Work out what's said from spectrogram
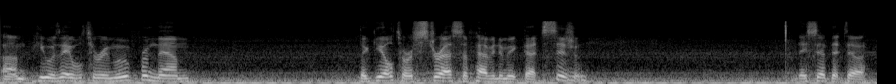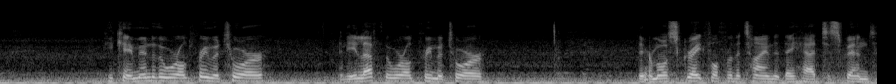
um, he was able to remove from them the guilt or stress of having to make that decision. They said that uh, he came into the world premature and he left the world premature. They are most grateful for the time that they had to spend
